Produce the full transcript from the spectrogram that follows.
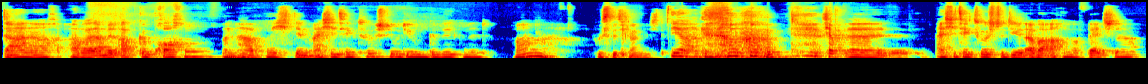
danach aber damit abgebrochen und mhm. habe mich dem Architekturstudium gewidmet. Ah, wusste ich gar nicht. Ja, genau. Ich habe äh, Architektur studiert, aber auch nur auf Bachelor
